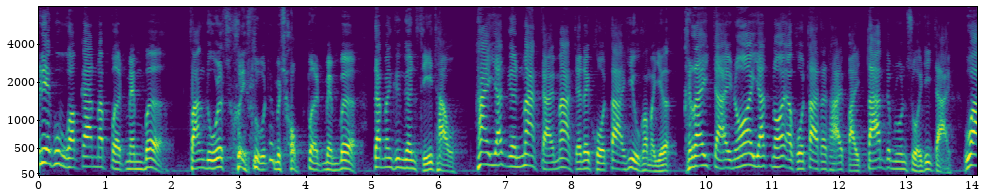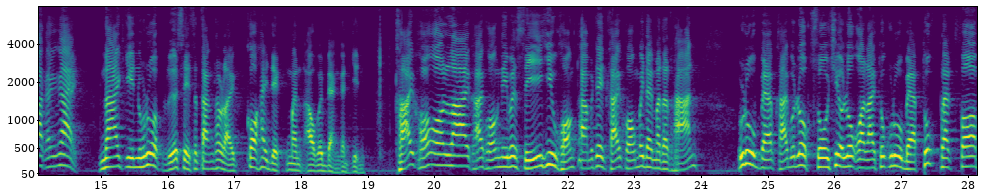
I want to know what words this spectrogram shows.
เรียกผู้ประกอบการมาเปิด member ฟังดูแล้วช่วยดูท่านผู้ชมเปิด member แต่มันคือเงินสีเทา ให้ยัดเงินมากจ่ายมากจะได้โควต้าหิ้วเข้ามาเยอะ ใครจ่ายน้อยยัดน้อยเอาโควต้าท้ายไปตามจำนวนส่วยที่จ่าย ว่ากันง่ายๆนายกินรวบเหลือเศษสตังค์เท่าไหร่ก็ให้เด็กมันเอาไปแบ่งกันกิน ขายของออนไลน์ขายของหนีภาษีหิ้วของต่างประเทศขายของไม่ได้มาตรฐาน รูปแบบขายบนโลกโซเชียลโลกออนไลน์ทุกรูปแบบทุกแพลตฟอร์ม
